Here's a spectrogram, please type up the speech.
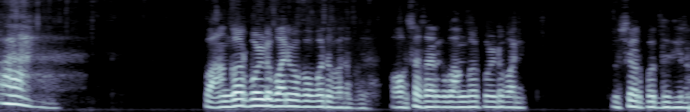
Ah. अंगावर पडलं पाणी बाबा बरं बरं बरं पावसासारखं अंगावर पडलं पाणी. हुशार पद्धतीनं.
